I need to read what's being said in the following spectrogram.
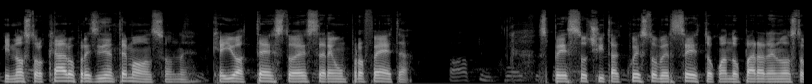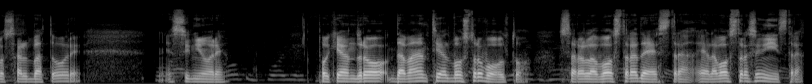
Il nostro caro Presidente Monson, che io attesto essere un profeta, spesso cita questo versetto quando parla del nostro Salvatore. Eh, Signore, poiché andrò davanti al vostro volto, sarò alla vostra destra e alla vostra sinistra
